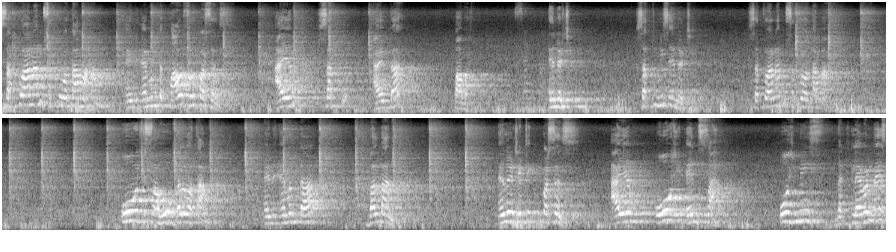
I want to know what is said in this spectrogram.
सत्वा सत्वता महान and I am the powerful person I am sattva I am the power energy sattva miss energy sattva alam, satu ओज साहो बलवतम and among the balwan energetic person I am oj and sah oj means the cleverness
